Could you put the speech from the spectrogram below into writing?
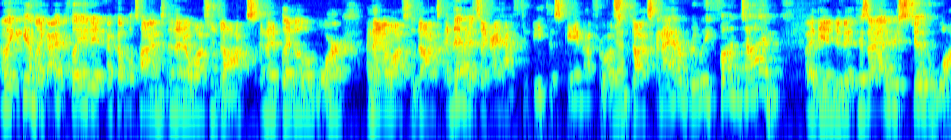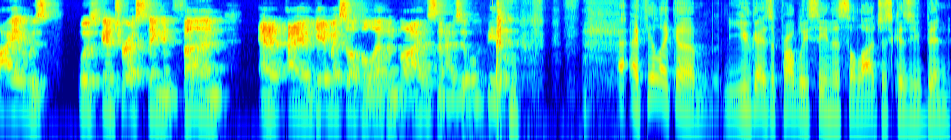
And like again, like I played it a couple times and then I watched the docs and then I played a little more and then I watched the docs and then I was like, I have to beat this game after watching Yeah. the docs. And I had a really fun time by the end of it because I understood why it was was interesting and fun. And it, I gave myself 11 lives and I was able to beat it. I feel like um, you guys have probably seen this a lot just because you've been,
